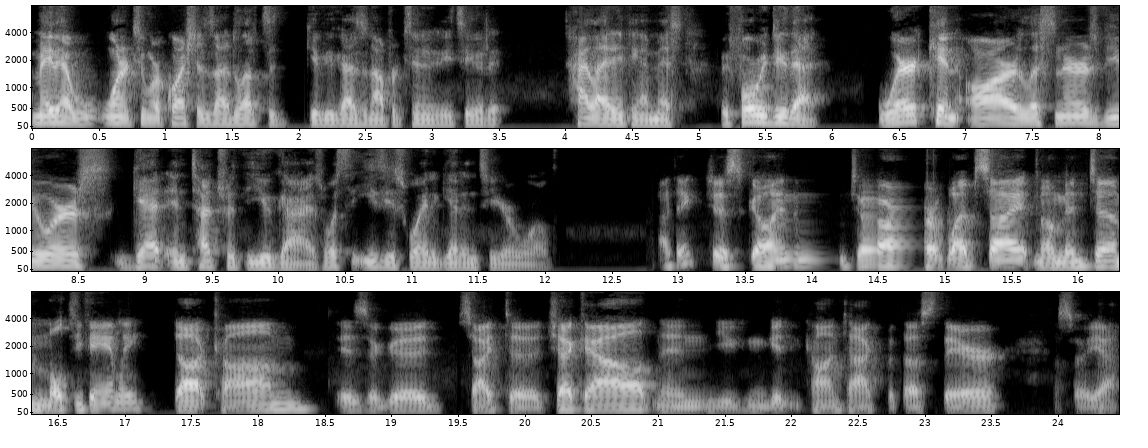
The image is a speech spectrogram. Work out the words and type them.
maybe have one or two more questions. I'd love to give you guys an opportunity to, to highlight anything I missed. Before we do that, where can our listeners, viewers get in touch with you guys? What's the easiest way to get into your world? I think just going to our, our website, momentummultifamily.com is a good site to check out and you can get in contact with us there. So yeah,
